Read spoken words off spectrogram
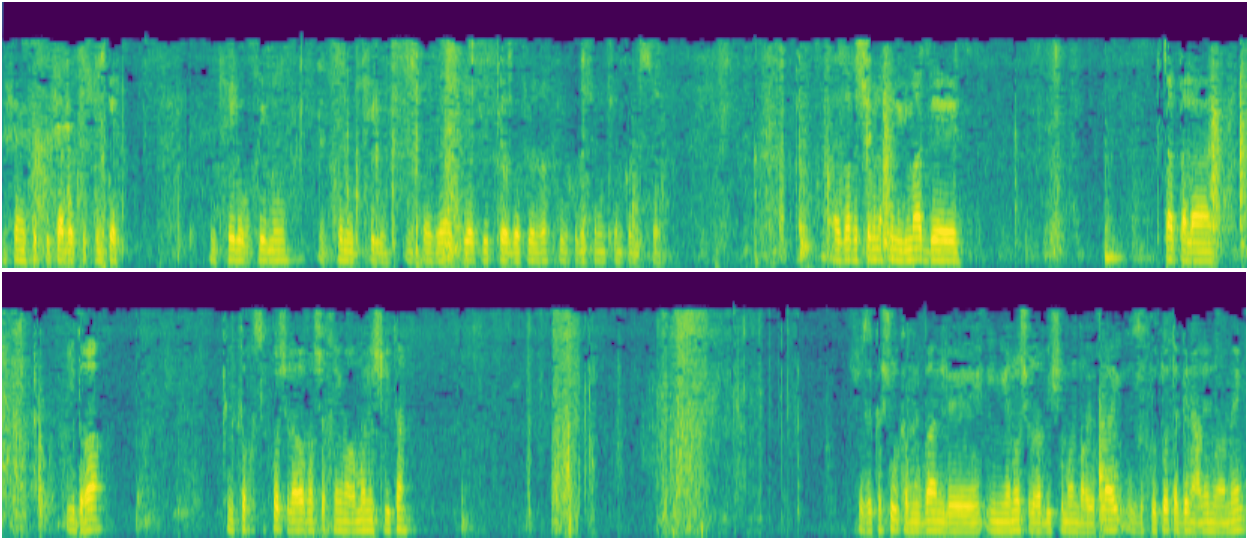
השם יפה קודשה בתשכינתך. התחילו ורחימו, התחילו התחילו. מכרזי הקריאות י"ק בפילוסופי וחוג השנים שם כל ישראל. בעזרת השם אנחנו נלמד uh, קצת על ההידרה מתוך ספרו של הרב משה חיים הרמוני שליטה. שזה קשור כמובן לעניינו של רבי שמעון בר יוחאי, זכותו תגן עלינו אמן.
